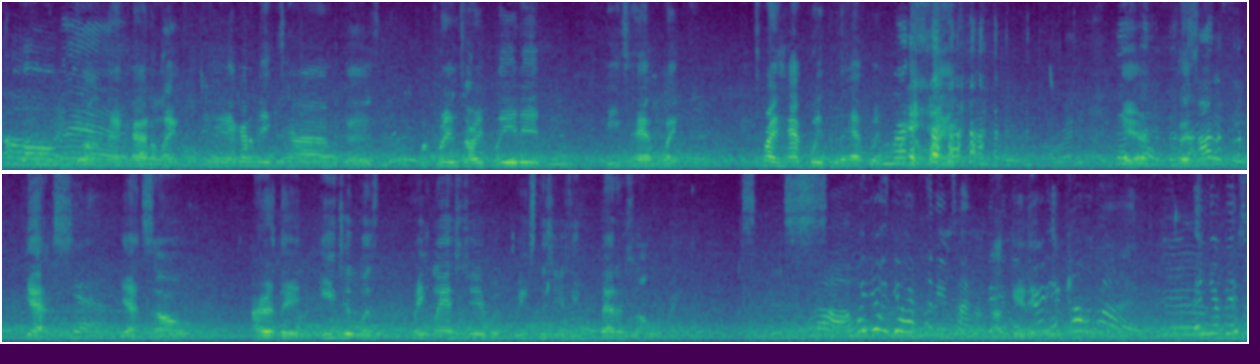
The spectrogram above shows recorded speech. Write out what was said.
Oh So that kind of like, okay, I got to make time because my friend's already played it and he's half like, it's probably halfway through the halfway point. Right. I'm like, That's Yeah, the, that's the Odyssey. yes. Yeah. Yeah, so I heard that Egypt was great last year, but Greece this year is even better. So I'm like, this, this. Aw, well, you, you'll have plenty of time for video games. You're it. at Comic Con. And you're Bishop.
